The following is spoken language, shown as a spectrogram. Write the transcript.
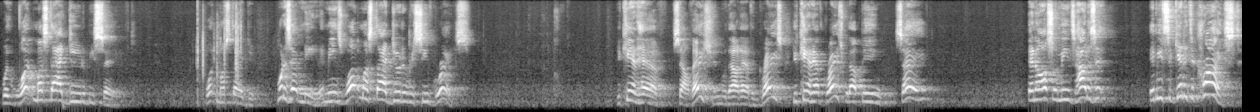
with what must I do to be saved? What must I do? What does that mean? It means what must I do to receive grace? You can't have salvation without having grace. You can't have grace without being saved. And it also means how does it? It means to get into Christ.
